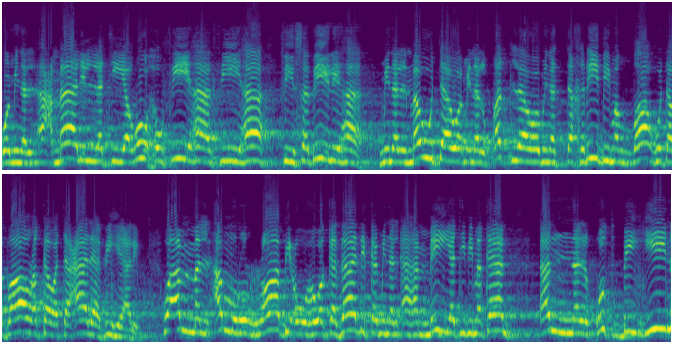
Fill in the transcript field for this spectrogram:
ومن الأعمال التي يروح فيها فيها في سبيلها من الموتى ومن القتلى ومن التخريب ما الله تبارك وتعالى به علم. وأما الأمر الرابع وهو كذلك من الأهمية بمكان أن القطبيين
